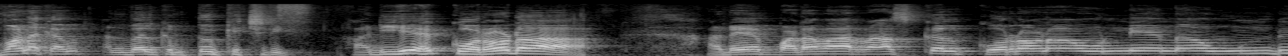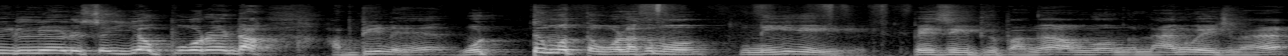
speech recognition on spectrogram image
வணக்கம் அண்ட் வெல்கம் டு கிச்டி அடியே கொரோனா. அடே படவா ராஸ்கல் கொரோனா உன்னே உண்டு இல்லைன்னு செய்ய போகிறேன்டா அப்படின்னு ஒட்டுமொத்த உலகமும் இன்னைக்கு பேசிக்கிட்டு இருப்பாங்க. அவங்கவுங்க லாங்குவேஜில்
